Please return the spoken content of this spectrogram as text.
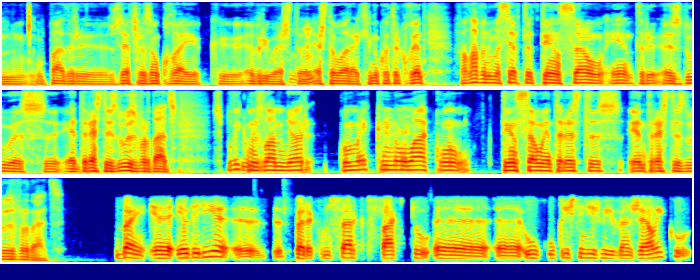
um, o padre José Frazão Correia, que abriu esta, uhum. esta hora aqui no Contracorrente, falava numa certa tensão entre as duas, entre estas duas verdades. Explique-nos uhum. lá melhor como é que não há com, tensão entre estas, entre estas duas verdades? Bem, eh, eu diria, eh, para começar, que de facto eh, o cristianismo evangélico,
